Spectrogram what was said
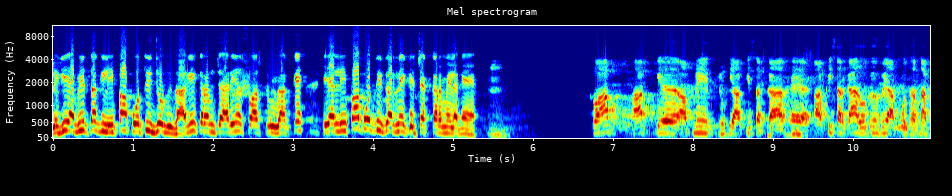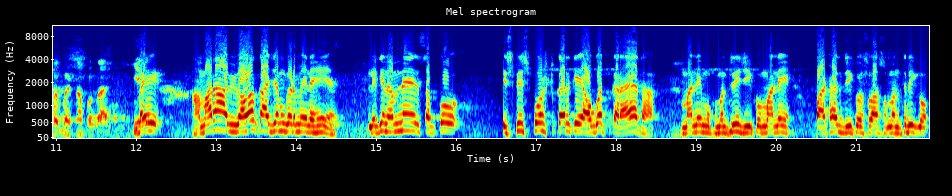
लेकिन अभी तक लीपा पोती जो विभागीय कर्मचारी हैं स्वास्थ्य विभाग के या लीपा पोती करने के चक्कर में लगे हैं। तो आप आपके आपने क्योंकि आपकी सरकार है आपकी सरकार होते हुए आपको धरना पे बैठना पड़ता है। भाई हमारा अभिभावक आजमगढ़ में नहीं है लेकिन हमने सबको स्पीच पोस्ट करके अवगत कराया था माने मुख्यमंत्री जी को माने पाठक जी को स्वास्थ्य मंत्री को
